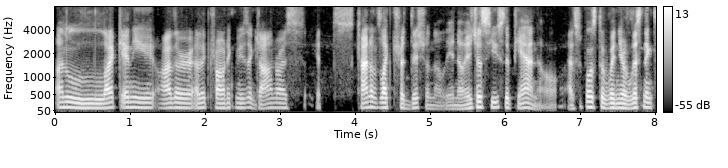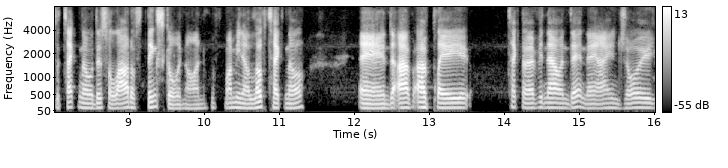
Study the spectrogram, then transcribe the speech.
unlike any other electronic music genres, it's kind of like traditional. You know, you just use the piano as opposed to when you're listening to techno. There's a lot of things going on. I mean, I love techno, and I I play techno every now and then, and I enjoy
